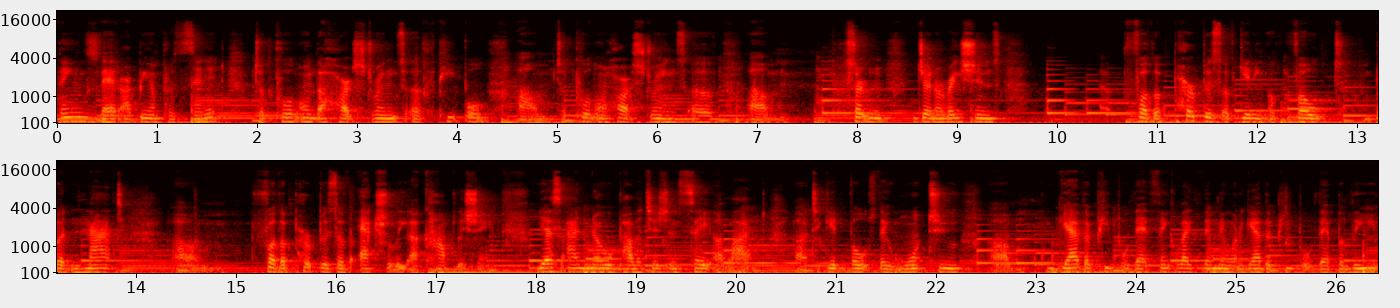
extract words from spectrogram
things that are being presented to pull on the heartstrings of people, um, to pull on heartstrings of um, certain generations for the purpose of getting a vote, but not. Um, for the purpose of actually accomplishing. Yes, I know politicians say a lot uh, to get votes. They want to um, gather people that think like them. They want to gather people that believe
